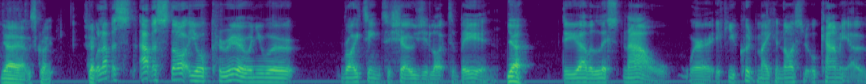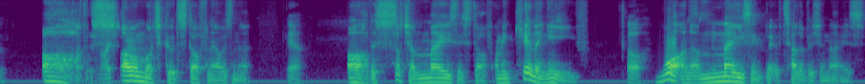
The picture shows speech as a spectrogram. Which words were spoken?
Yeah, yeah, it was great. It's great. Well, at the, at the start of your career, when you were writing to shows you'd like to be in, yeah, do you have a list now where if you could make a nice little cameo? Oh, there's nice so much good stuff now, isn't there? Yeah. Oh, there's such amazing stuff. I mean, Killing Eve. Oh, what an amazing bit of television that is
